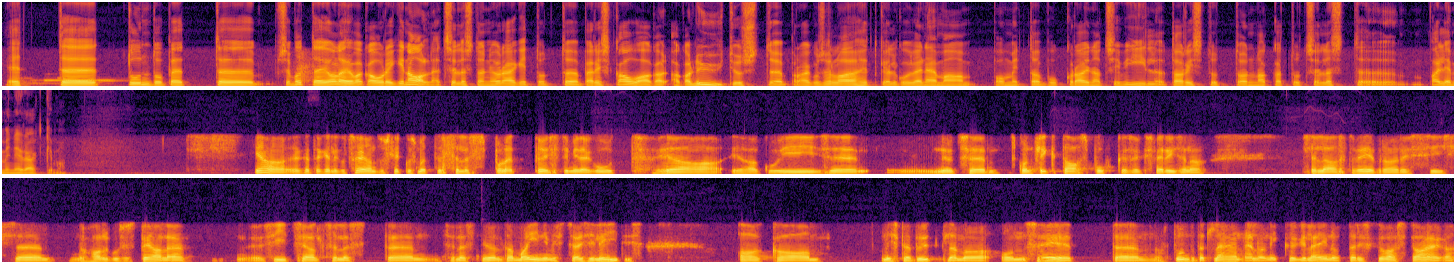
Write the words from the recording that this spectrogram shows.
et äh, tundub, et äh, see mõte ei ole ju väga originaalne, et sellest on ju räägitud päris kaua, aga, aga nüüd just praegusel ajahetkel, kui Venemaa pommitab Ukraina tsiviiltaristut, on hakatud sellest valjemini rääkima. Jaa, ega tegelikult sõjanduslikus mõttes selles pole tõesti midagi uut. Ja, ja kui see, nüüd see konflikt taas puhkes, eks, verisena selle aasta veebruaris, siis noh, algusest peale siit-sealt sellest, eh, sellest nii-öelda mainimist see asi leidis. aga mis peab ütlema, on see, et noh, tundub, et läänel on ikkagi läinud päris kõvasti aega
